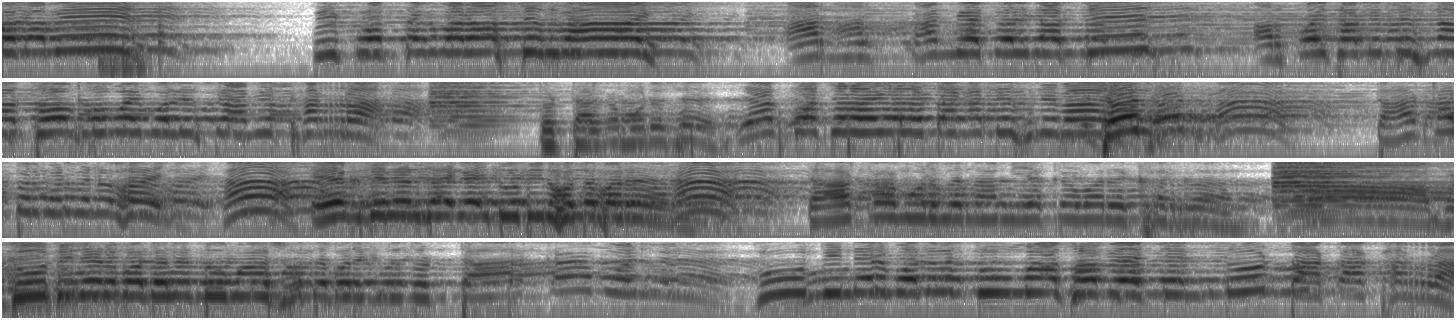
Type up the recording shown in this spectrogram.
গদাবীর তুই প্রত্যেকবার আসছিস ভাই। আর কামিয়ে চলে যাচ্ছিস। আর পয়সা দিচ্ছিস না সব সময় বলিস কি আমি খাররা। তোর টাকা মরেছে? এক বছর হয়ে গেল টাকা দিসনি ভাই। শোন। হ্যাঁ। টাকা তোর মরবে না ভাই। হ্যাঁ। একদিনের জায়গায় দুদিন হতে পারে। হ্যাঁ। টাকা মরবে না আমি একেবারে খাররা। দুদিনের বদলে দু মাস হতে পারে কিন্তু তোর টাকা মরবে না। দুদিনের বদলে দু মাস হবে কিন্তু টাকা খাররা।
